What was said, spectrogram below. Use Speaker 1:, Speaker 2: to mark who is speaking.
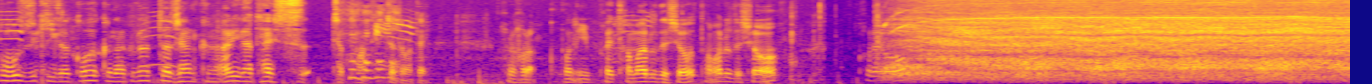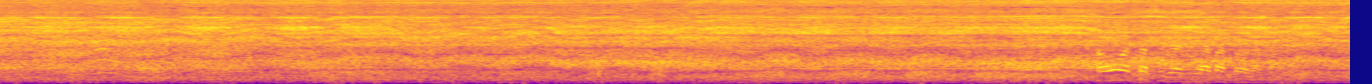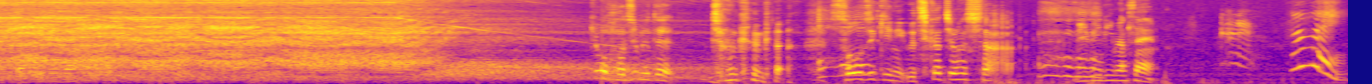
Speaker 1: 掃除機が怖くなくなったジャン君ありがたいっす。ちょっと待って ちょっと待って。ほらほらここにいっぱい溜まるでしょ？溜まるでしょ？これを。顔はさすがにやばそうだから。逆にね今日初めてジャン君が掃除機に打ち勝ちました。ビビりません。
